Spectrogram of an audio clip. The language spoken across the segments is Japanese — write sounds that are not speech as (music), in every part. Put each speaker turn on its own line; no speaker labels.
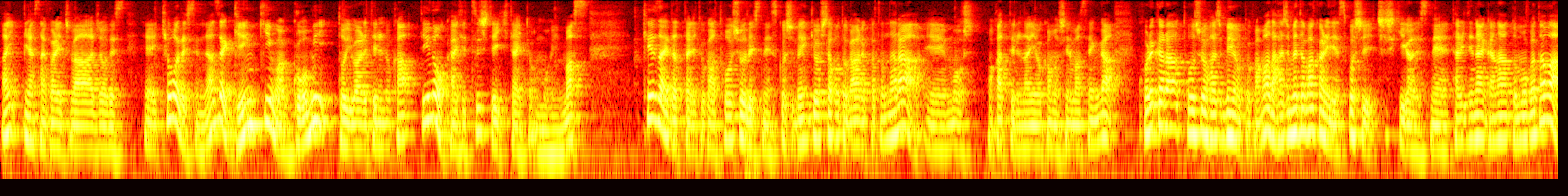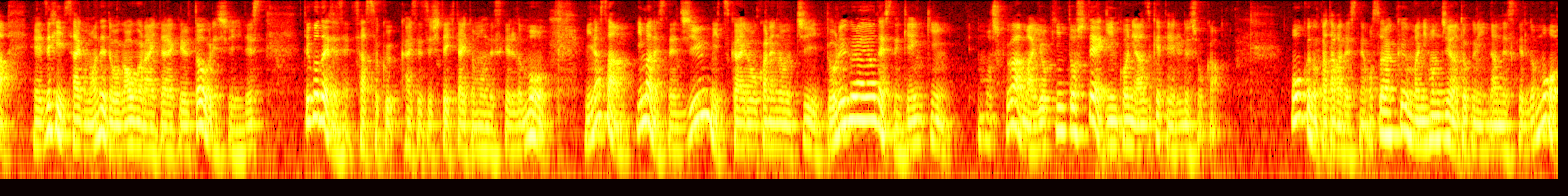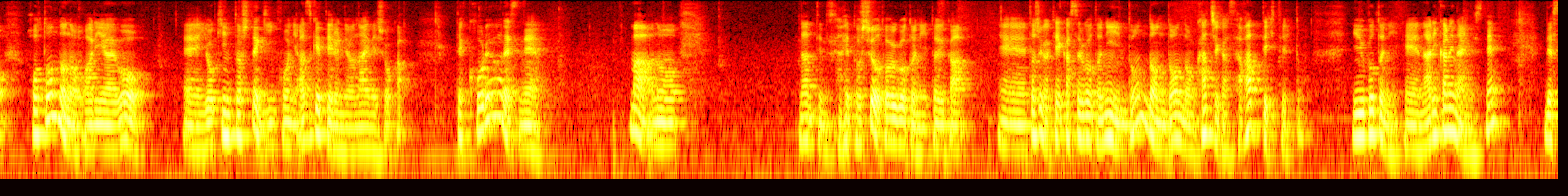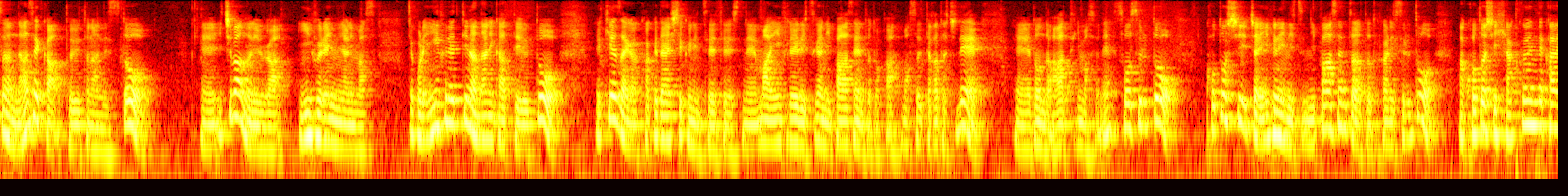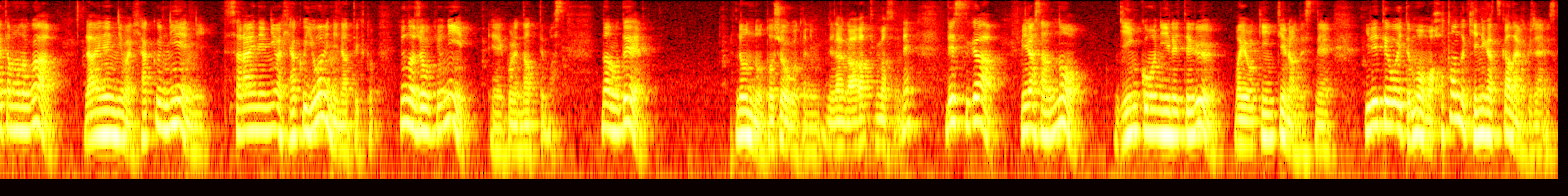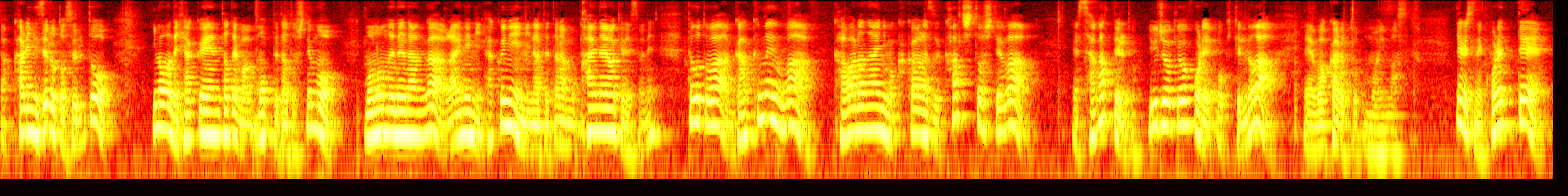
はい、皆さんこんにちは、ジョーです、えー、今日はですね、なぜ現金はゴミと言われているのかっていうのを解説していきたいと思います。経済だったりとか投資をですね、少し勉強したことがある方なら、えー、もう分かっている内容かもしれませんが、これから投資を始めようとか、まだ始めたばかりで少し知識がですね、足りてないかなと思う方は、えー、ぜひ最後まで動画をご覧いただけると嬉しいです。ということでですね、早速解説していきたいと思うんですけれども、皆さん、今ですね、自由に使えるお金のうち、どれぐらいをですね、現金、もしくはま預金として銀行に預けているでしょうか。多くの方がですね、おそらく、ま日本人は特になんですけれども、ほとんどの割合を、えー、預金として銀行に預けているんではないでしょうか。で、これはですね、まあ、あの、なんていうんですかね、年を取るごとにというか、えー、年が経過するごとにどんどんどんどん価値が下がってきているということに、えー、なりかねないんですね。で、それはなぜかというとなんですと、えー、一番の理由がインフレになります。で、これインフレっていうのは何かっていうと、経済が拡大していくにつれてですね、まあインフレ率が2%とか、まあそういった形で、えー、どんどん上がってきますよね。そうすると、今年、じゃあインフレ率2%だったと仮にすると、まあ、今年100円で買えたものが来年には102円に再来年には104円になっていくというような状況に、えー、これなってます。なので、どんどん年をごとに値段が上がってきますよね。ですが、皆さんの銀行に入れてる、まあ、預金っていうのはですね、入れておいても、まあ、ほとんど金利がつかないわけじゃないですか。仮にゼロとすると、今まで100円例えば持ってたとしても、物の値段が来年に102円になってたらもう買えないわけですよね。ってことは、額面は変わらないにもかかわらず、価値としては下がっているという状況がこれ起きているのが、えー、分かると思います。でですね、これって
